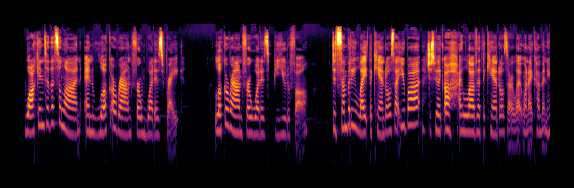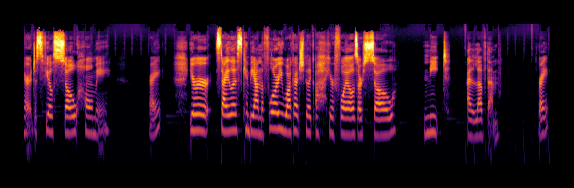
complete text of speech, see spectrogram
Walk into the salon and look around for what is right. Look around for what is beautiful. Did somebody light the candles that you bought? Just be like, oh, I love that the candles are lit when I come in here. It just feels so homey, right? Your stylist can be on the floor. You walk out, just be like, oh, your foils are so neat. I love them, right?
